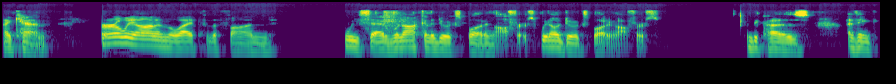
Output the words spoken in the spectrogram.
I can. Early on in the life of the fund, we said we're not going to do exploding offers. We don't do exploding offers because I think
